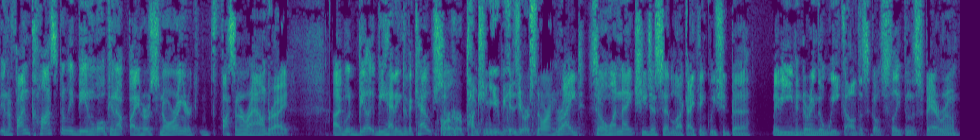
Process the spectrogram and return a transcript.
and if I'm constantly being woken up by her snoring or fussing around, Right. I would be, be heading to the couch. So, Or her punching you because you're snoring. right. So one night she just said, look, I think we should, uh, maybe even during the week, I'll just go sleep in the spare room.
